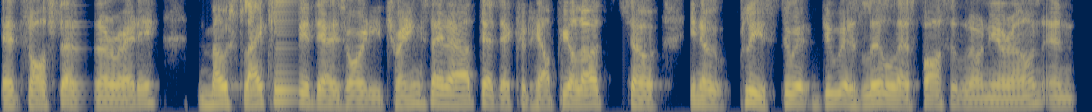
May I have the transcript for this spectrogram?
that's all set already. Most likely, there is already trainings that are out there that could help you a lot. So, you know, please do it. Do as little as possible on your own, and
